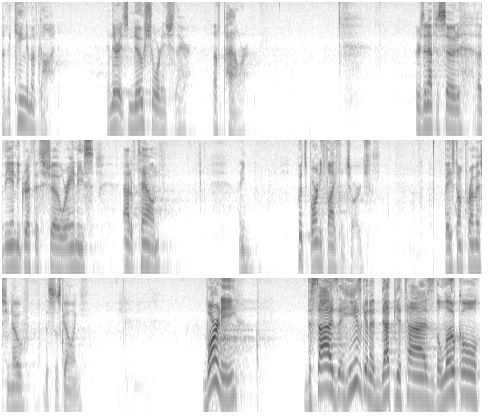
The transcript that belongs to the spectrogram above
of the kingdom of God. And there is no shortage there of power. There's an episode of the Andy Griffith show where Andy's out of town and he puts Barney Fife in charge. Based on premise, you know this is going. Barney decides that he's going to deputize the local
